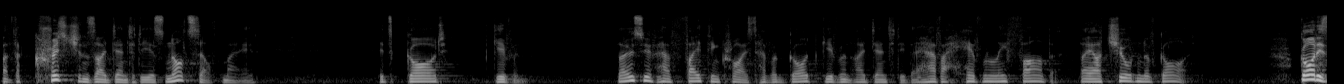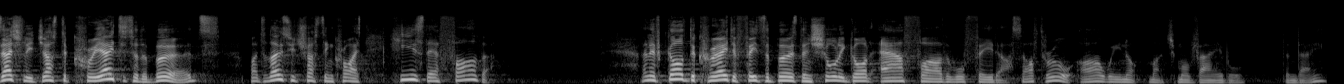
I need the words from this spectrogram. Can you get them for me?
But the Christian's identity is not self made, it's God given. Those who have faith in Christ have a God given identity. They have a heavenly Father. They are children of God. God is actually just a creator to the birds, but to those who trust in Christ, He is their Father. And if God the Creator feeds the birds, then surely God our Father will feed us. After all, are we not much more valuable than they?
